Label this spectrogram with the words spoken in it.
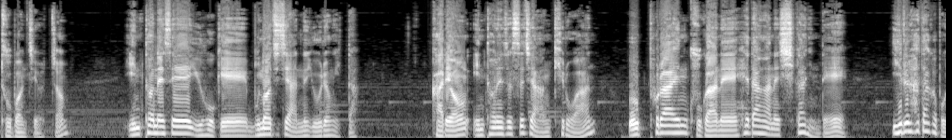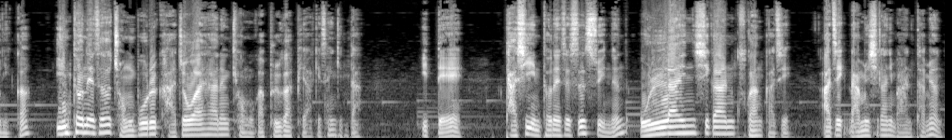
두 번째 요점, 인터넷의 유혹에 무너지지 않는 요령이 있다. 가령 인터넷을 쓰지 않기로 한 오프라인 구간에 해당하는 시간인데 일을 하다가 보니까 인터넷에서 정보를 가져와야 하는 경우가 불가피하게 생긴다. 이때 다시 인터넷을 쓸 수 있는 온라인 시간 구간까지 아직 남은 시간이 많다면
